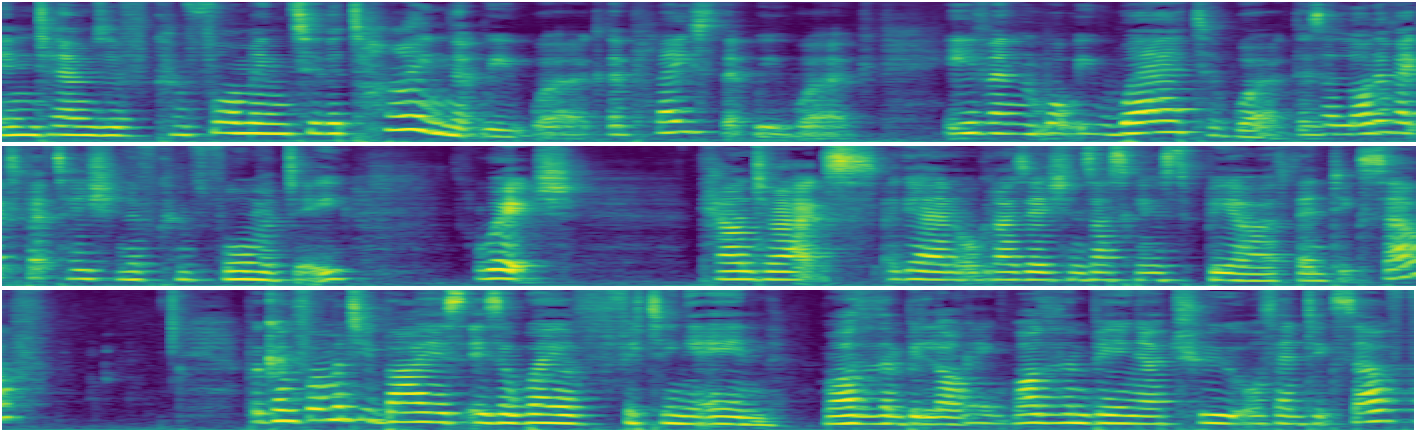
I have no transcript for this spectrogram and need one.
in terms of conforming to the time that we work, the place that we work, even what we wear to work. There's a lot of expectation of conformity, which counteracts, again, organizations asking us to be our authentic self. But conformity bias is a way of fitting in rather than belonging, rather than being our true authentic self.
